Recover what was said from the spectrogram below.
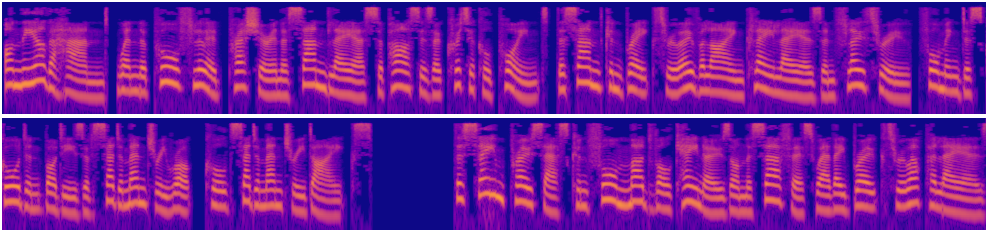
On the other hand, when the pore fluid pressure in a sand layer surpasses a critical point, the sand can break through overlying clay layers and flow through, forming discordant bodies of sedimentary rock called sedimentary dikes. The same process can form mud volcanoes on the surface where they broke through upper layers.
